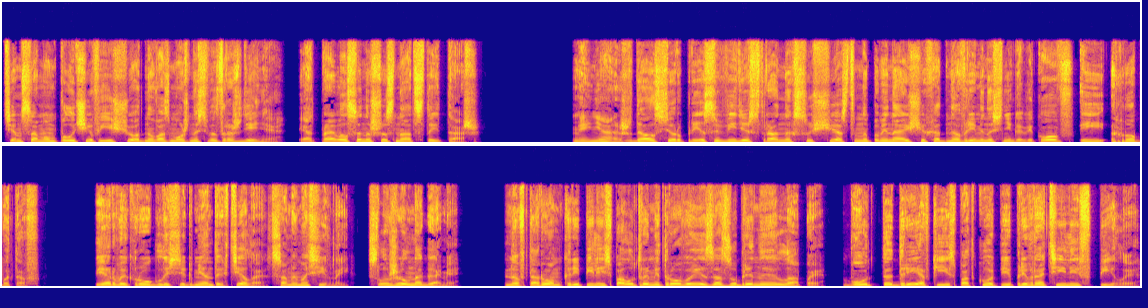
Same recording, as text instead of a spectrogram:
тем самым получив еще одну возможность возрождения, и отправился на шестнадцатый этаж. Меня ждал сюрприз в виде странных существ, напоминающих одновременно снеговиков и роботов. Первый круглый сегмент их тела, самый массивный, служил ногами. На втором крепились полутораметровые зазубренные лапы, будто древки из-под копий превратили в пилы.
